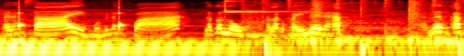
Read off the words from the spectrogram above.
ไปทางซ้าย หมุนไปทางขวา แล้วก็ลงสลับกันไปเรื่อยนะครับ เริ่มครับ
